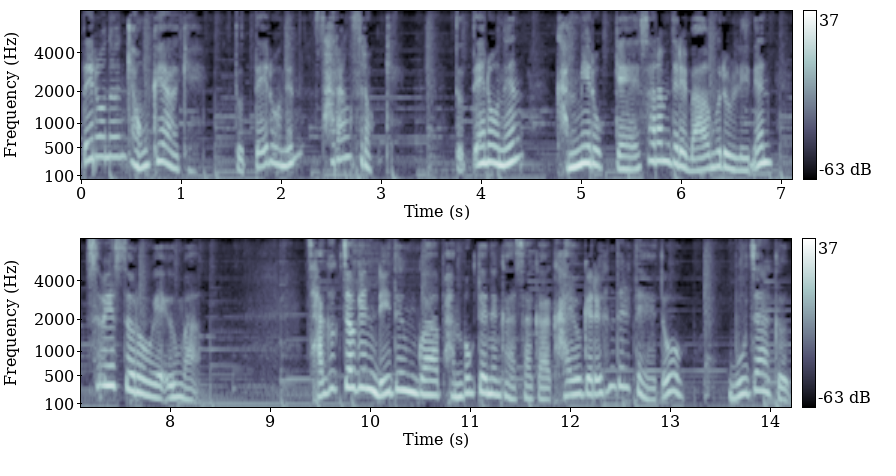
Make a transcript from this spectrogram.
때로는 경쾌하게, 또 때로는 사랑스럽게, 또 때로는 감미롭게 사람들의 마음을 울리는 스위스로우의 음악. 자극적인 리듬과 반복되는 가사가 가요계를 흔들 때에도 무자극,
